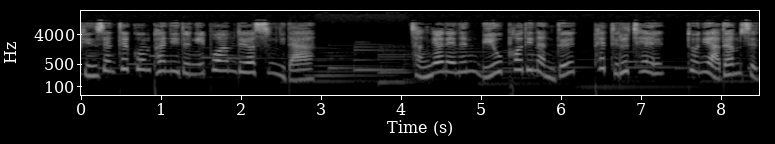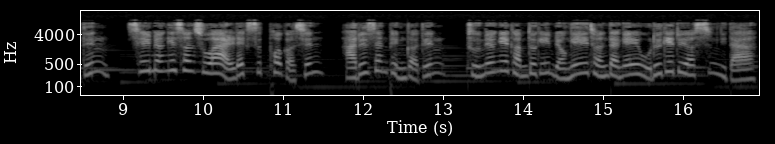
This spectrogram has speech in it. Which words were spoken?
빈센트 콤파니 등이 포함되었습니다. 작년에는 리오 퍼디난드, 첼, 토니 아담스 등 3명의 선수와 알렉스 퍼것은, 아르센 벵거 등 2명의 감독이 명예의 전당에 오르게 되었습니다.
